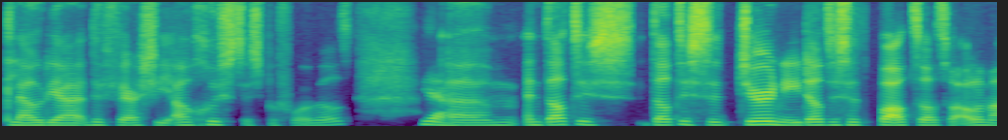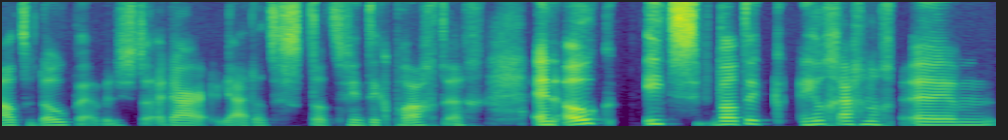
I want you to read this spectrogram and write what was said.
Claudia, de versie augustus bijvoorbeeld. Ja. Um, en dat is, dat is de journey, dat is het pad dat we allemaal te lopen hebben. Dus daar, ja, dat, is, dat vind ik prachtig. En ook iets wat ik heel graag nog um,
